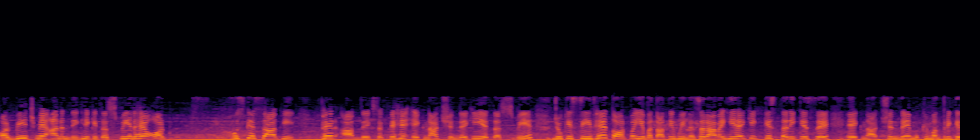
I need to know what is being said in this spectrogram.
और बीच में आनंद दीघे की तस्वीर है और उसके साथ ही फिर आप देख सकते हैं एकनाथ शिंदे की ये तस्वीर, जो कि सीधे तौर पर यह बताती हुई नज़र आ रही है कि किस तरीके से एकनाथ शिंदे मुख्यमंत्री के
